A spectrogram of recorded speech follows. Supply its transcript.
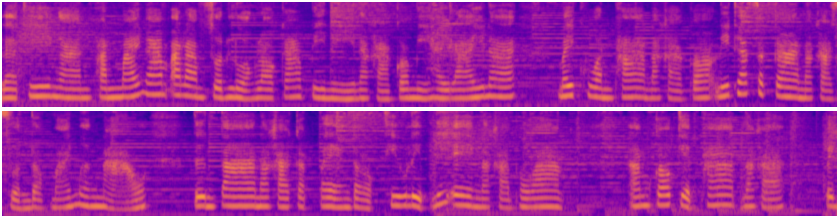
และที่งานพันไม้งามอารามสวนหลวงรอ9ปีนี้นะคะ ก็มีไฮไลท์นะไม่ควรพลาดนะคะ ก็นิทรรศการนะคะสวนดอกไม้เมืองหนาว ตื่นตานะคะกับแปลงดอกทิวลิปนี่เองนะคะ เพราะว่าอ้ำก็เก็บภาพนะคะ เป็น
